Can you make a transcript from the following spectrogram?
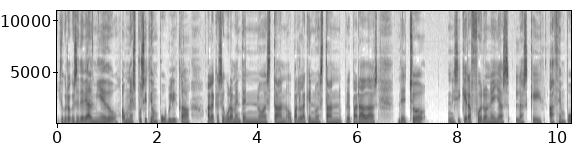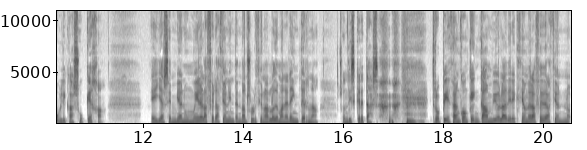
Yo creo que se debe al miedo, a una exposición pública a la que seguramente no están o para la que no están preparadas. De hecho, ni siquiera fueron ellas las que hacen pública su queja. Ellas envían un mail a la federación e intentan solucionarlo de manera interna son discretas. Hmm. Tropiezan con que en cambio la dirección de la federación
